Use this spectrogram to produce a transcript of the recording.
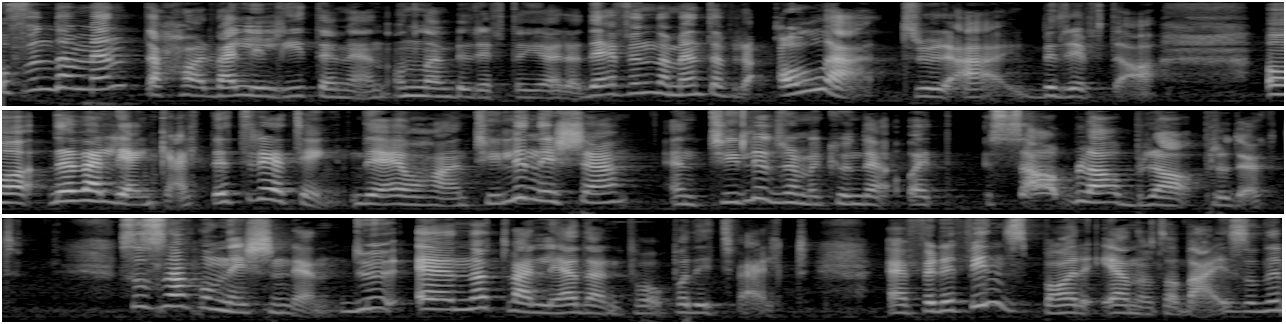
Og fundamentet har veldig lite med en online-bedrift å gjøre. Det er fundamentet for alle, tror jeg, bedrifter. Og det er veldig enkelt. Det er tre ting. Det er å ha en tydelig nisje, en tydelig drømmekunde og et sabla bra produkt. Så snakk om nisjen din. Du er nødt til å være lederen på, på ditt felt. Eh, for det finnes bare én av deg. Så det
